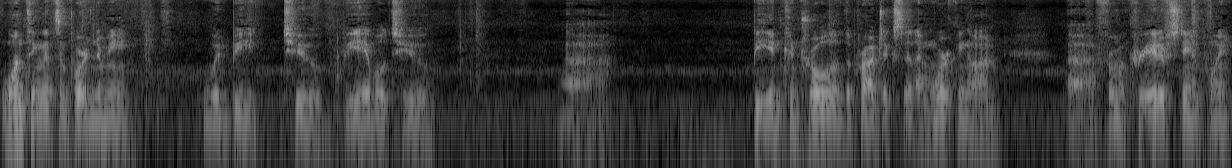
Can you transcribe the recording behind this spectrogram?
one thing that's important to me would be to be able to uh, be in control of the projects that I'm working on uh, from a creative standpoint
